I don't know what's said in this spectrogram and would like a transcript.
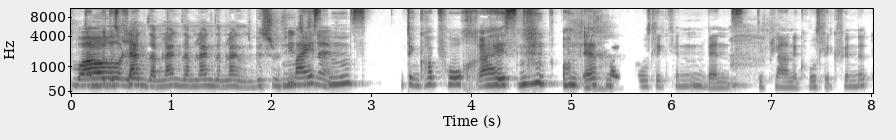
Wow, langsam, langsam, langsam, langsam. Du bist schon viel meistens zu schnell. Meistens den Kopf hochreißen und erstmal gruselig finden, wenn es die Plane gruselig findet.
